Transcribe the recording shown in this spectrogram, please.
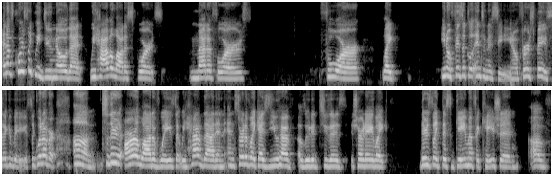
And of course, like we do know that we have a lot of sports metaphors for like you know physical intimacy you know first base second base like whatever. Um so there are a lot of ways that we have that. And and sort of like as you have alluded to this Sade like there's like this gamification of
